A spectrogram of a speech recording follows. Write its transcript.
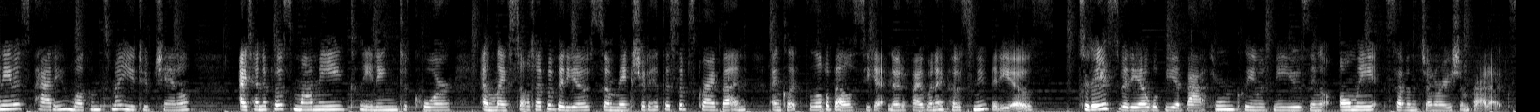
name is Patty and welcome to my YouTube channel. I tend to post mommy, cleaning, decor, and lifestyle type of videos, so make sure to hit the subscribe button and click the little bell so you get notified when I post new videos. Today's video will be a bathroom clean with me using only 7th generation products.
